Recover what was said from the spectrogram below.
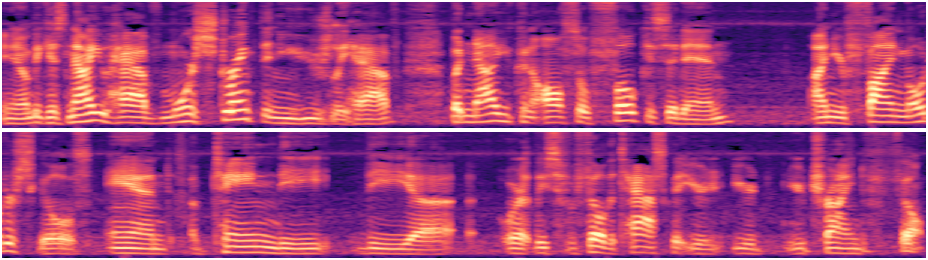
you know, because now you have more strength than you usually have. But now you can also focus it in on your fine motor skills and obtain the the uh, or at least fulfill the task that you're you're you're trying to fulfill.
